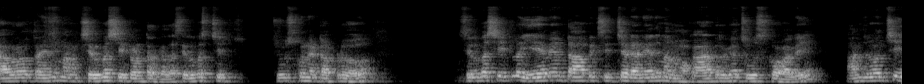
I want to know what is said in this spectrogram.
కవర్ అవుతాయని మనకు సిలబస్ షీట్ ఉంటుంది కదా. సిలబస్ షీట్ చూసుకునేటప్పుడు సిలబస్ షీట్లో ఏమేమి టాపిక్స్ ఇచ్చాడు అనేది మనం ఒక ఆర్డర్గా చూసుకోవాలి. అందులోంచి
